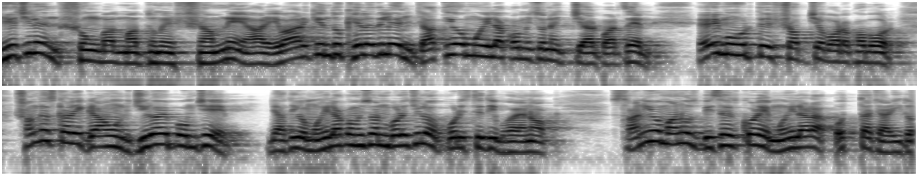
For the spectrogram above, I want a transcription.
দিয়েছিলেন সংবাদ মাধ্যমের সামনে। আর এবার কিন্তু খেলে দিলেন জাতীয় মহিলা কমিশনের চেয়ারপারসন। এই মুহূর্তের সবচেয়ে বড় খবর, সন্দেশখালী গ্রাউন্ড জিরোয় পৌঁছে জাতীয় মহিলা কমিশন বলেছিল, পরিস্থিতি ভয়ানক। স্থানীয় মানুষ বিশেষ করে মহিলারা অত্যাচারিত।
